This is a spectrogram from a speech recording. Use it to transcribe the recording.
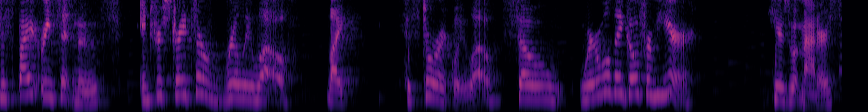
Despite recent moves, interest rates are really low, like historically low. So, where will they go from here? Here's what matters.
